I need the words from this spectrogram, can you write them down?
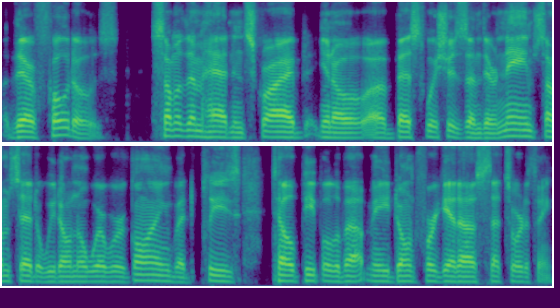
their photos some of them had inscribed, you know, uh, best wishes and their names. Some said, oh, we don't know where we're going, but please tell people about me. Don't forget us, that sort of thing.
